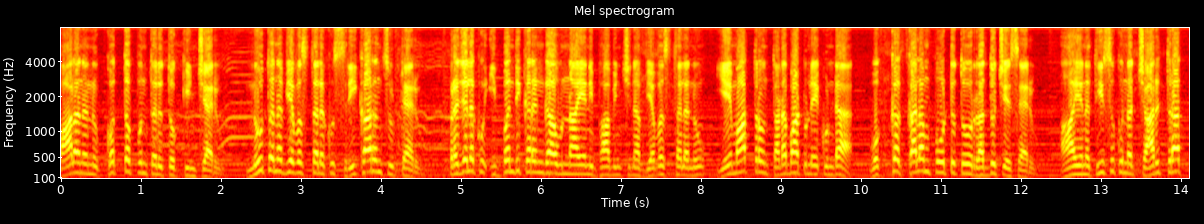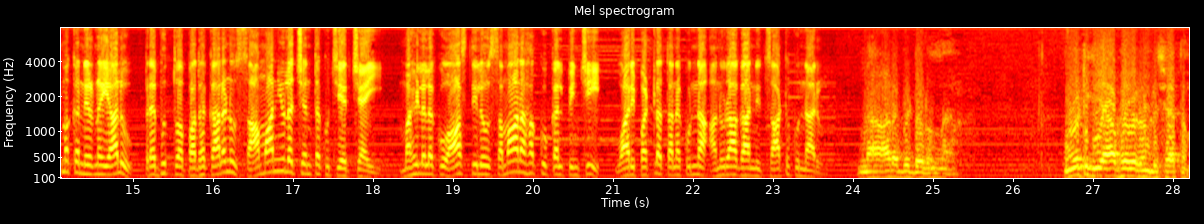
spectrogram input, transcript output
పాలనను కొత్త పుంతలు తొక్కించారు. నూతన వ్యవస్థలకు శ్రీకారం చుట్టారు. ప్రజలకు ఇబ్బందికరంగా ఉన్నాయని భావించిన వ్యవస్థలను ఏమాత్రం తడబాటు లేకుండా ఒక్క కలం పోటుతో రద్దు చేశారు. ఆయన తీసుకున్న చారిత్రాత్మక నిర్ణయాలు ప్రభుత్వ పథకాలను సామాన్యుల చెంతకు చేర్చాయి. మహిళలకు ఆస్తిలో సమాన హక్కు కల్పించి వారి పట్ల తనకున్న అనురాగాన్ని చాటుకున్నారు. నా ఆడబిడ్డలున్నారు నూటికి యాభై రెండు శాతం.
